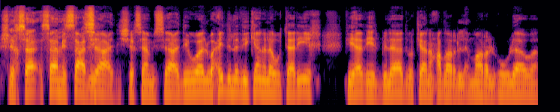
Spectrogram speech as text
الشيخ سا- سامي السعدي الساعدي الشيخ سامي الساعدي والوحيد الذي كان له تاريخ في هذه البلاد وكان حضر الإمارة الأولى و...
